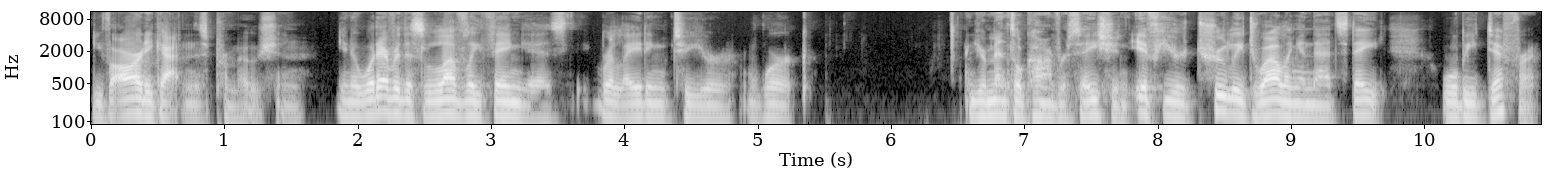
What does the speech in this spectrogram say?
you've already gotten this promotion, you know, whatever this lovely thing is relating to your work, your mental conversation, if you're truly dwelling in that state, will be different,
